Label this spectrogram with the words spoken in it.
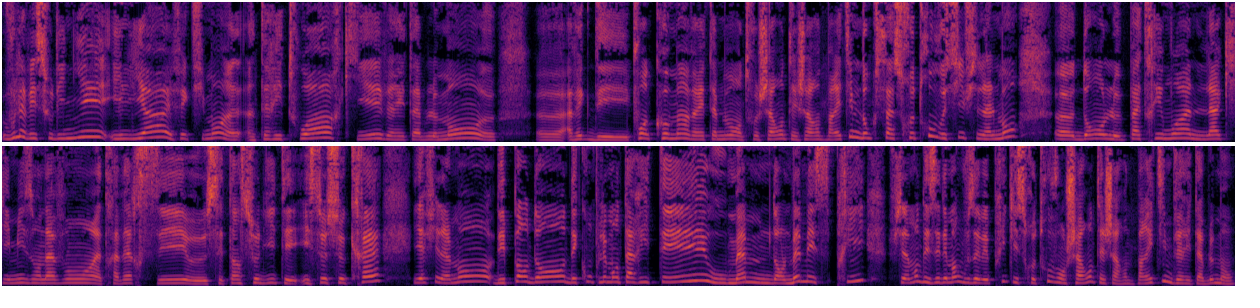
Vous l'avez souligné, il y a effectivement un, territoire qui est véritablement euh, euh, avec des points communs véritablement entre Charente et Charente-Maritime. Donc ça se retrouve aussi finalement euh, dans le patrimoine là qui est mis en avant à travers ces, cet insolite et, et, ce secret. Il y a finalement des pendants, des complémentarités ou même dans le même esprit finalement des éléments que vous avez pris qui se retrouvent en Charente et Charente-Maritime véritablement.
